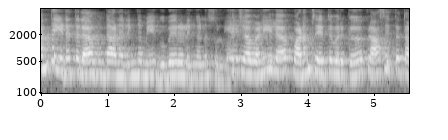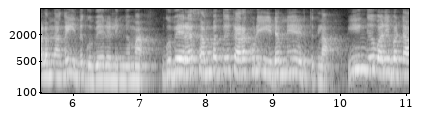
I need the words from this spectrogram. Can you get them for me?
அந்த இடத்துல உண்டான லிங்கமே குபேரலிங்கம்னு சொல்லுவாங்க வழியில பணம் சேர்த்தவருக்கு பிராசித்த தலம் தாங்க இந்த குபேரலிங்கமா? குபேர சம்பத்து தரக்கூடிய இடம்னே எடுத்துக்கலாம். இங்கு வழிபட்டா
